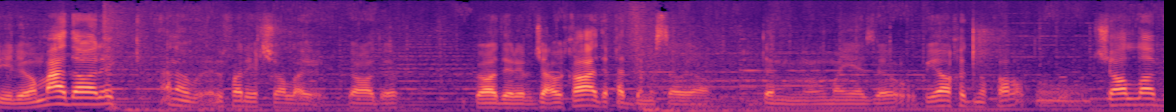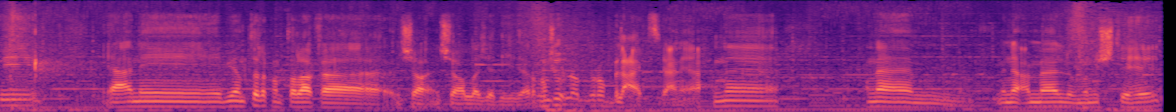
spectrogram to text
في اليوم. مع ذلك أنا الفريق إن شاء الله قادر قادر يرجع وقاعد يقدم مستويات جدا مميزة وبياخذ نقاط وإن شاء الله بي يعني بينطلق انطلاقة إن شاء إن شاء الله جديدة. رغم كل الظروف بالعكس يعني إحنا إحنا بنعمل وبنجتهد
